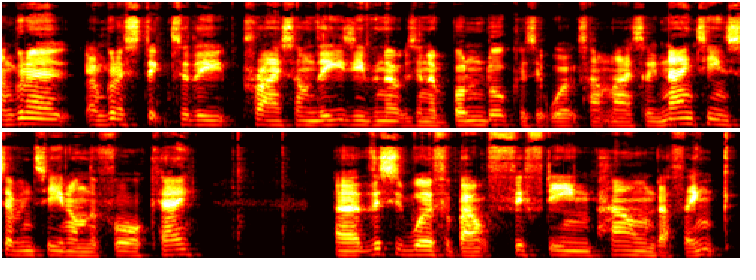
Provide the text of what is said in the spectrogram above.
I'm gonna I'm gonna stick to the price on these, even though it was in a bundle, because it works out nicely. 1917 on the 4K. Uh, this is worth about £15, I think,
